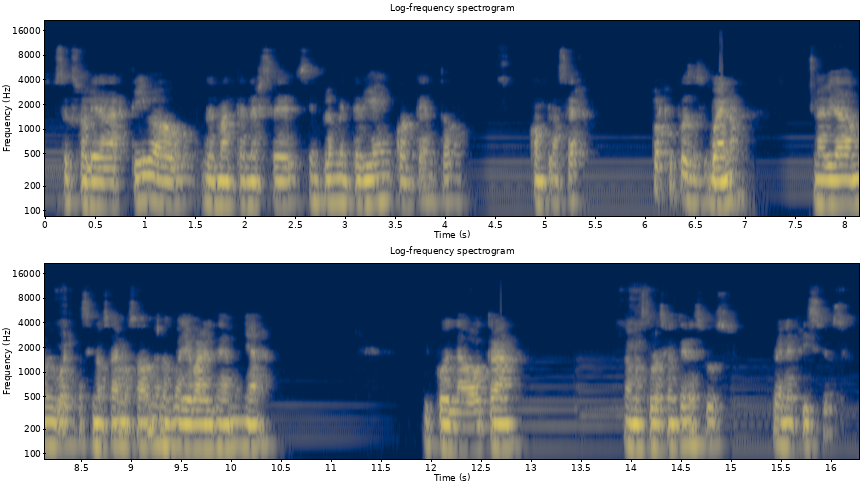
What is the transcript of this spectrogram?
su sexualidad activa o de mantenerse simplemente bien, contento, con placer. Porque pues bueno, la vida da muy vueltas y no sabemos a dónde nos va a llevar el día de mañana. Y pues la otra, la masturbación tiene sus beneficios.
